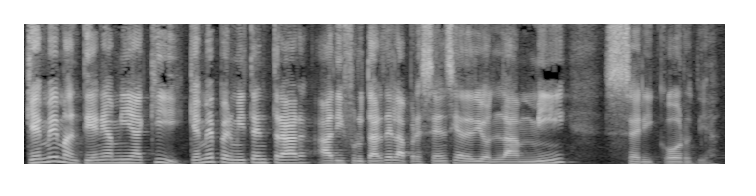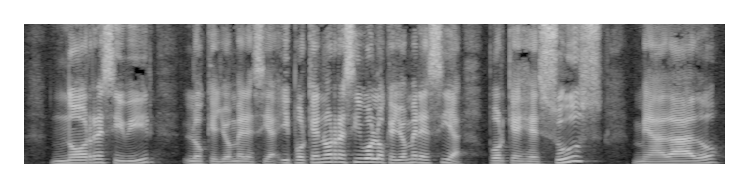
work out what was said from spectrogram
¿qué me mantiene a mí aquí? ¿Qué me permite entrar a disfrutar de la presencia de Dios? La misericordia. No recibir lo que yo merecía. ¿Y por qué no recibo lo que yo merecía? Porque Jesús me ha dado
